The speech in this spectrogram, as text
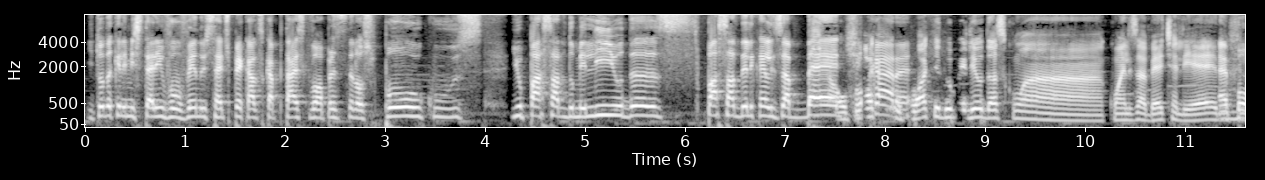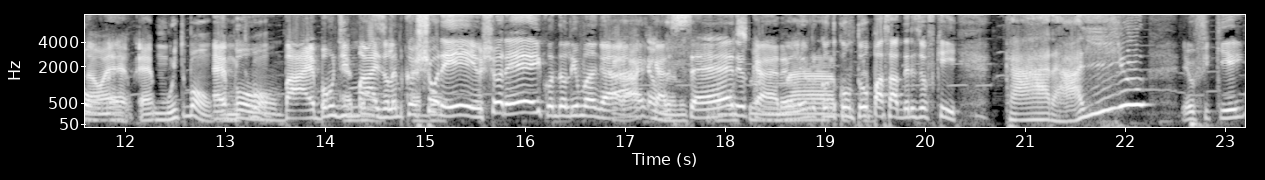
E todo aquele mistério envolvendo os sete pecados capitais que vão apresentando aos poucos. E o passado do Melildas, o passado dele com a Elizabeth, o plot, cara. O plot do Melildas com a, com a Elizabeth ali é, É bom, final, é, né? é muito bom. É, muito bom, Bah, é bom demais. bom, eu lembro que eu é bom. chorei, eu chorei quando eu li o mangá, Caraca, cara. mano, sério, cara. Eu lembro quando contou o passado deles, eu fiquei, caralho! Eu fiquei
